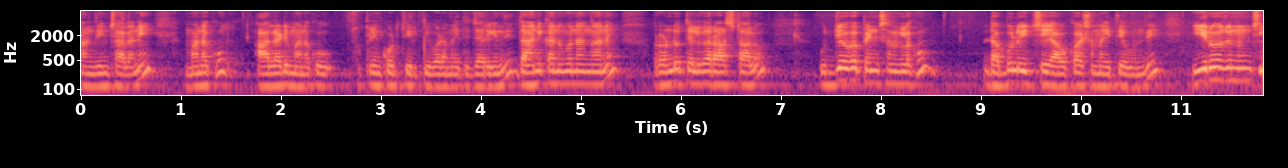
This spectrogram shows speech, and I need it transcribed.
అందించాలని మనకు ఆల్రెడీ మనకు సుప్రీంకోర్టు తీర్పు ఇవ్వడం అయితే జరిగింది. దానికి అనుగుణంగానే రెండు తెలుగు రాష్ట్రాలు ఉద్యోగ పెన్షన్లకు డబ్బులు ఇచ్చే అవకాశం అయితే ఉంది. ఈ రోజు నుంచి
